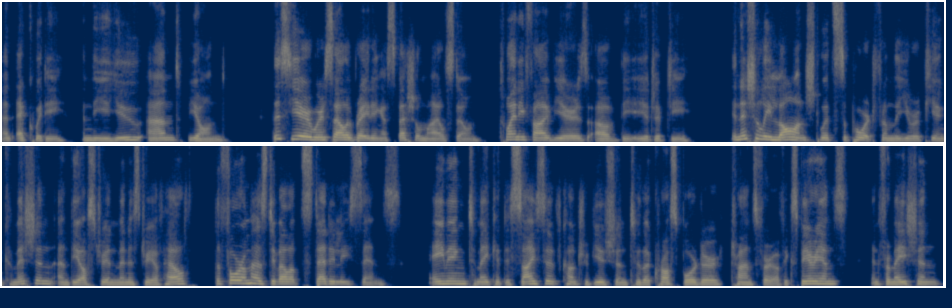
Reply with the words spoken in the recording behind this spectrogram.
and equity in the EU and beyond. This year, we're celebrating a special milestone 25 years of the EHFG. Initially launched with support from the European Commission and the Austrian Ministry of Health, the forum has developed steadily since, aiming to make a decisive contribution to the cross border transfer of experience, information,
